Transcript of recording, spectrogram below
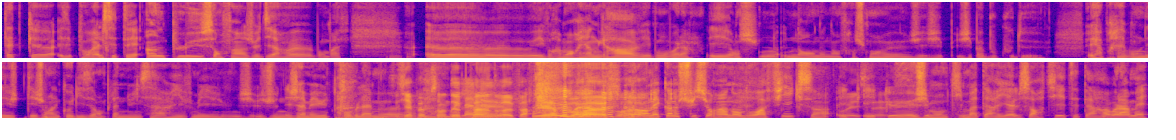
peut-être que pour elle c'était un de plus enfin je veux dire bon bref Euh, et vraiment rien de grave et bon voilà et ensuite non non non franchement j'ai, pas beaucoup de et après bon des, des gens alcoolisés en pleine nuit ça arrive mais je, je n'ai jamais eu de problème euh, Il n'y a pas besoin de Oui, là, peindre le- par oui, terre pour, voilà. euh, pour- Non, mais comme je suis sur un endroit fixe et, et que j'ai mon petit matériel sorti, etc. Voilà, mais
